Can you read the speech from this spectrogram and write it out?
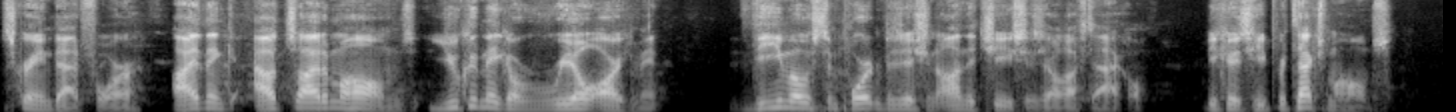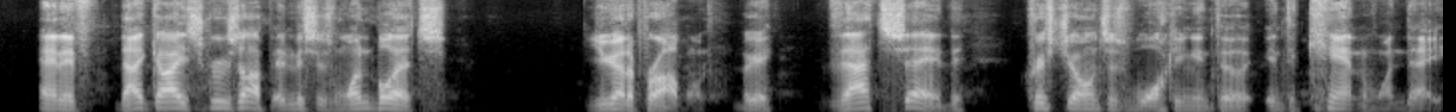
screamed at for, I think outside of Mahomes, you could make a real argument. The most important position on the Chiefs is their left tackle because he protects Mahomes. And if that guy screws up and misses one blitz, you got a problem. Okay. That said, Chris Jones is walking into into Canton one day.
